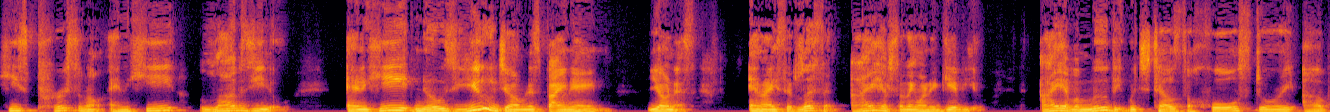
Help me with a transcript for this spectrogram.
He's personal and he loves you. And he knows you, Jonas, by name, Jonas. And I said, Listen, I have something I want to give you. I have a movie which tells the whole story of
